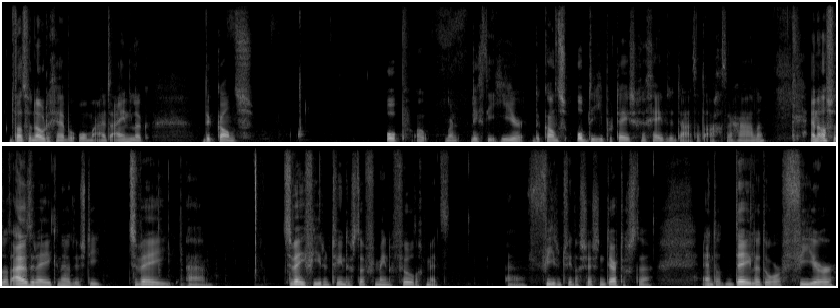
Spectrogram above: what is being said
wat we nodig hebben om uiteindelijk de kans op, oh, waar ligt die hier, de kans op de hypothese gegeven de data te achterhalen. En als we dat uitrekenen, dus die 2, uh, 2 24ste vermenigvuldigd met 24 36ste en dat delen door 4,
